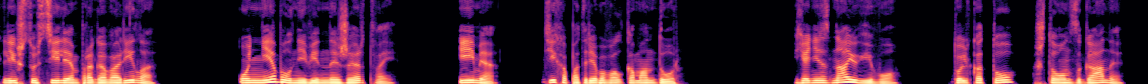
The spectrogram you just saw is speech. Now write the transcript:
лишь с усилием проговорила: "Он не был невинной жертвой. Имя?" тихо потребовал командор. "Я не знаю его, только то, что он с Ганы,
